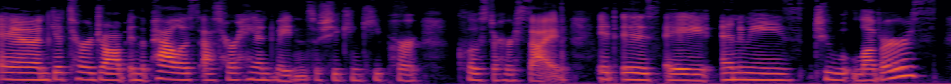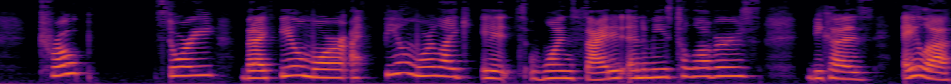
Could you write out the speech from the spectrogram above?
and gets her a job in the palace as her handmaiden so she can keep her close to her side. It is a enemies to lovers trope story, but I feel more I feel more like it's one-sided enemies to lovers because Ayla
